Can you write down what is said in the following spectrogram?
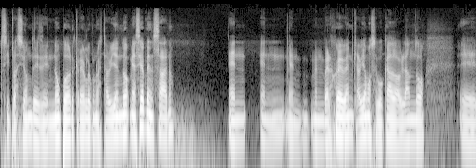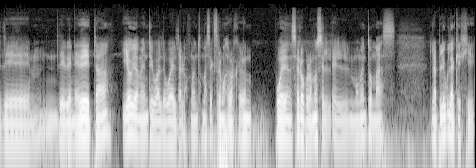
situación de, no poder creer lo que uno está viendo, me hacía pensar en, en, en, que habíamos evocado hablando eh, de, de Benedetta, y obviamente igual de vuelta, los momentos más extremos de Verhoeven pueden ser, o por lo menos el, el momento más, la película que,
